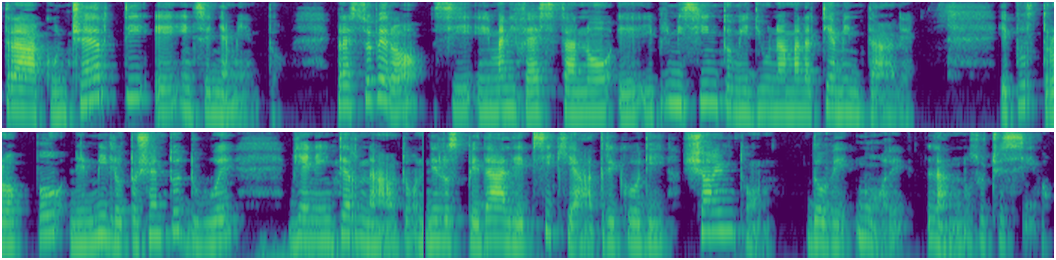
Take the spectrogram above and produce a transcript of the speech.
tra concerti e insegnamento. Presto però si eh, manifestano eh, i primi sintomi di una malattia mentale e purtroppo nel 1802 viene internato nell'ospedale psichiatrico di Charenton, dove muore l'anno successivo.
